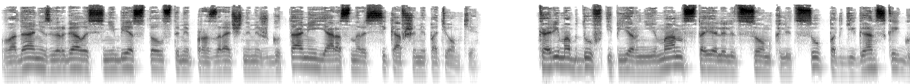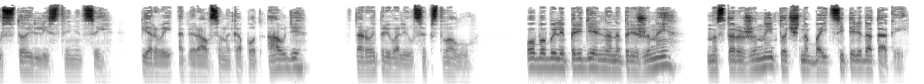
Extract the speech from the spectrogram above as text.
Вода низвергалась с небес толстыми прозрачными жгутами, яростно рассекавшими потемки. Карим Абдув и Пьер Ниеман стояли лицом к лицу под гигантской густой лиственницей. Первый опирался на капот Ауди, второй привалился к стволу. Оба были предельно напряжены, насторожены точно бойцы перед атакой.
